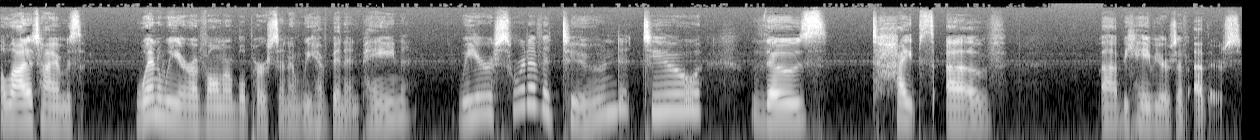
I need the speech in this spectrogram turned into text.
a lot of times when we are a vulnerable person and we have been in pain we are sort of attuned to those types of uh, behaviors of others.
